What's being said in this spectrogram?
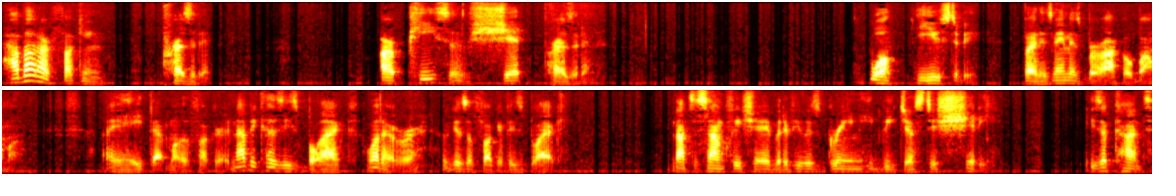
how about our fucking president? Our piece of shit president. Well, he used to be, but his name is Barack Obama. I hate that motherfucker. Not because he's black, whatever. Who gives a fuck if he's black? Not to sound cliche, but if he was green, he'd be just as shitty. He's a cunt.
